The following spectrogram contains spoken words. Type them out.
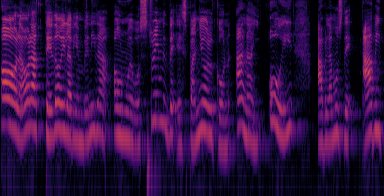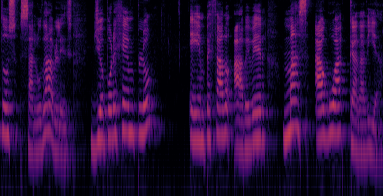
Hola, hola, te doy la bienvenida a un nuevo stream de español con Ana y hoy hablamos de hábitos saludables. Yo, por ejemplo, he empezado a beber más agua cada día.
